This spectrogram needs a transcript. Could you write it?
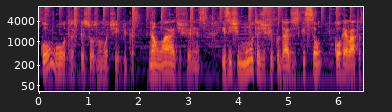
com outras pessoas nomotípicas. Não há diferença. Existem muitas dificuldades que são correlatas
